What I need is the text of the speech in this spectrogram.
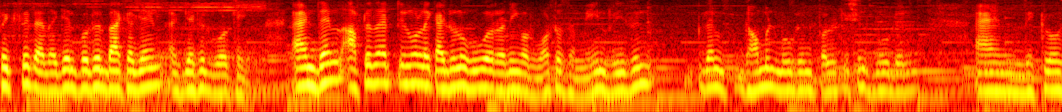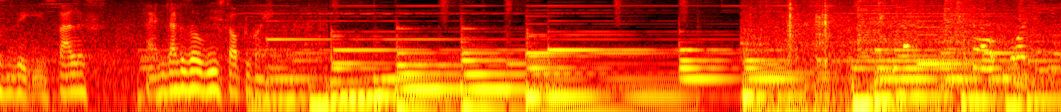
fix it and again put it back again and get it working. And then after that you know like i don't know who were running or what was the main reason. Then government moved in politicians moved in and they closed the palace. And that is how we stopped going So, what do you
